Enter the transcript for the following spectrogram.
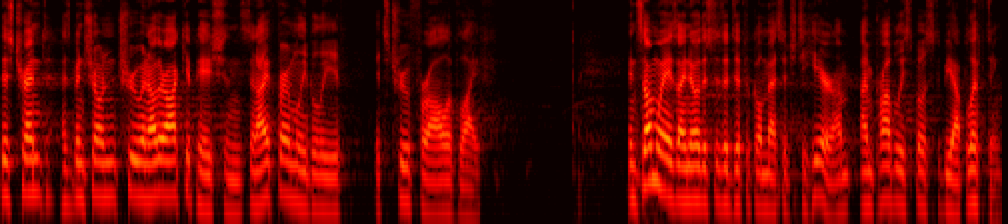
This trend has been shown true in other occupations, and I firmly believe it's true for all of life. In some ways, I know this is a difficult message to hear. I'm, I'm probably supposed to be uplifting.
